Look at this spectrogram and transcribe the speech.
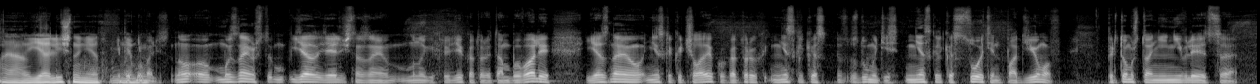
А, я лично нет. Не был. поднимались. Но э, мы знаем, что я, я лично знаю многих людей, которые там бывали. Я знаю несколько человек, у которых несколько, вдумайтесь, несколько сотен подъемов, при том, что они не являются э,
